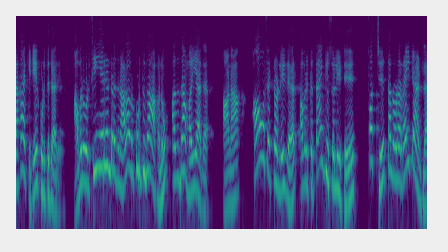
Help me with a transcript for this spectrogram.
ஜகா கிட்டே கொடுத்துட்டாரு. அவர் ஒரு சீனியர்ன்றதுனால அவர் கொடுத்துதான் ஆகணும் அதுதான் மரியாதை. ஆனா ஹாவோ செக்டர் லீடர் அவருக்கு தேங்க்யூ சொல்லிட்டு ஃபர்ஸ்ட் தன்னோட ரைட் ஹேண்ட்ல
